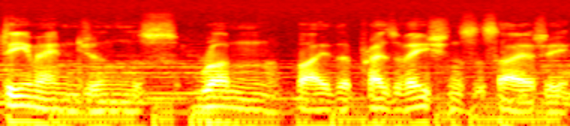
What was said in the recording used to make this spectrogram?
Steam engines run by the Preservation Society.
